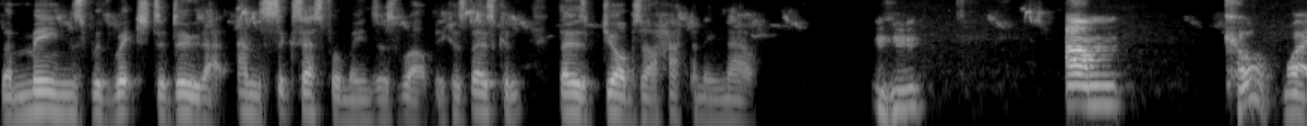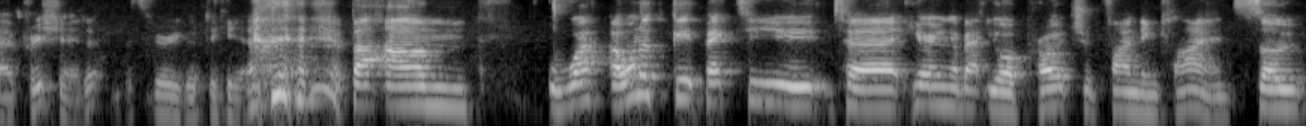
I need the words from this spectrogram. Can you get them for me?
the means with which to do that and successful means as well, because those can, those jobs are happening now. Mm-hmm. Um, cool. Well, I appreciate it. That's very good to hear. but um, what I want to get back to you to hearing about your approach of finding clients. So,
